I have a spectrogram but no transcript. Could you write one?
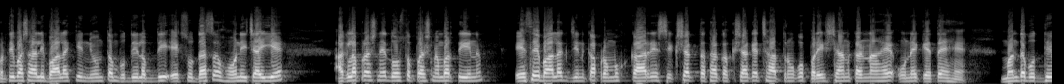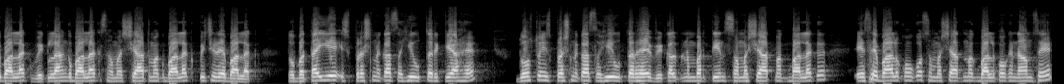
प्रतिभाशाली बालक की न्यूनतम बुद्धि लब्धि 110 होनी चाहिए। अगला प्रश्न है दोस्तों, प्रश्न नंबर तीन। ऐसे बालक जिनका प्रमुख कार्य शिक्षक तथा कक्षा के छात्रों को परेशान करना है, उन्हें कहते हैं मंद बुद्धि बालक, विकलांग बालक, समस्यात्मक बालक, पिछड़े बालक। तो बताइए, इस प्रश्न का सही उत्तर क्या है? दोस्तों, इस प्रश्न का सही उत्तर है, विकल्प नंबर तीन, समस्यात्मक बालक। ऐसे बालकों को समस्यात्मक बालकों के नाम से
